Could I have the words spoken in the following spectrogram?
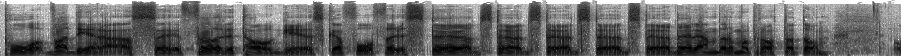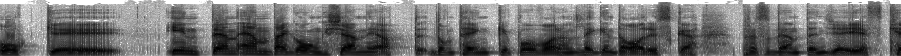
på vad deras eh, företag eh, ska få för stöd, stöd, stöd, stöd, stöd. Det är det enda de har pratat om. Och eh, inte en enda gång känner jag att de tänker på vad den legendariska presidenten JFK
